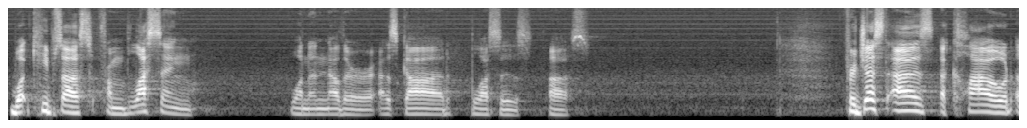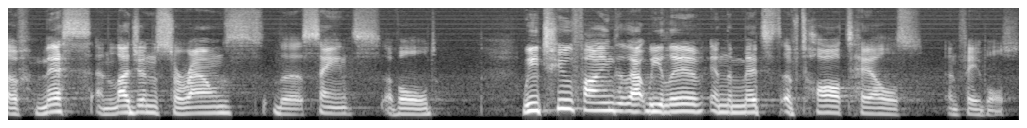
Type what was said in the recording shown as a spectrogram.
What keeps us from blessing one another as God blesses us. For just as a cloud of myths and legends surrounds the saints of old, we too find that we live in the midst of tall tales and fables.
